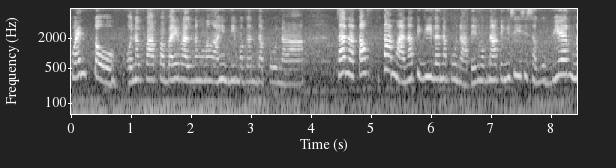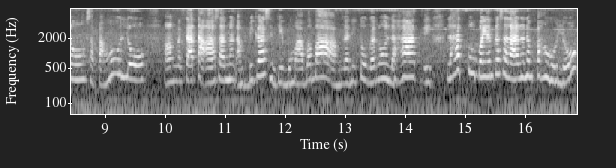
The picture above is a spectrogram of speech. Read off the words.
kwento o nagpapaviral ng mga hindi maganda po na sana tam- tama, natigilan na po natin. Huwag nating isisi sa gobyerno, sa pangulo, ang nagtataasan man ang bigas, hindi bumababa, ang ganito, ganon, lahat. Eh, lahat po ba yan kasalanan ng pangulo?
